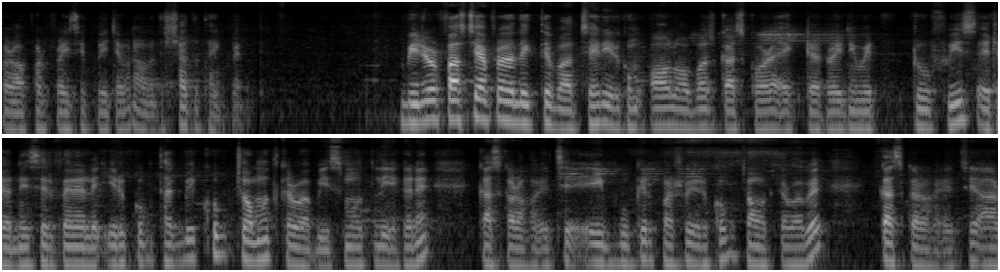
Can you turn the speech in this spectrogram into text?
করা অফার প্রাইসে পেয়ে যাবেন, আমাদের সাথে থাকবেন। ভিডিওর ফার্স্টে আপনারা দেখতে পাচ্ছেন, এরকম অল ওভার কাজ করা একটা রেডিমেড টু পিস এটা নিচের প্যানেলে এরকম থাকবে, খুব চমৎকারভাবে স্মুথলি এখানে কাজ করা হয়েছে। এই বুকের পাশেও এরকম চমৎকারভাবে কাজ করা হয়েছে, আর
